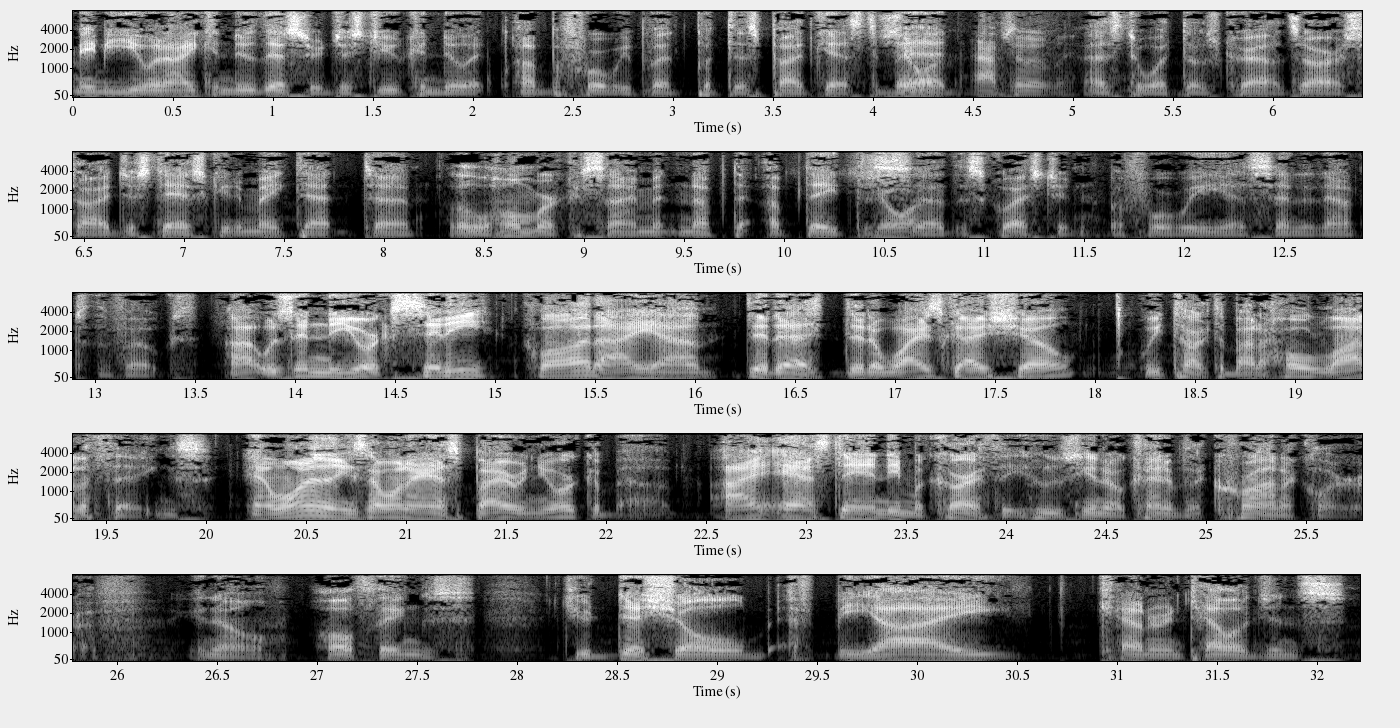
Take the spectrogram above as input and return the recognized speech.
Maybe you and I can do this, or just you can do it uh, before we put put this podcast to Sure, bed. absolutely. As to what those crowds are, so I just ask you to make that uh, little homework assignment and up update this Sure. uh, this question before we uh, send it out to the folks. Uh, I was in New York City, Claude. I uh, did a did a Wise Guy show. We talked about a whole lot of things, and one of the things I want to ask Byron York about. I asked Andy McCarthy, who's you know kind of the chronicler of you know all things judicial, FBI, counterintelligence.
